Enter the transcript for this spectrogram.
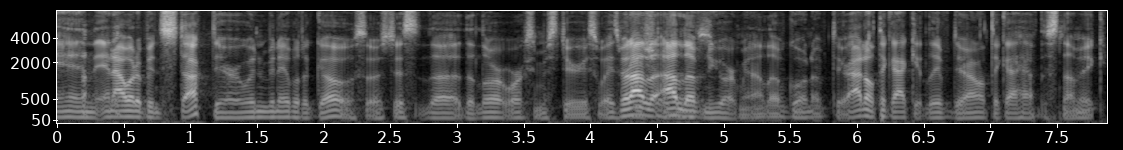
and and I would have been stuck there. I wouldn't have been able to go. So it's just the the Lord works in mysterious ways. But I, I love New York, man. I love going up there. I don't think I could live there. I don't think I have the stomach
